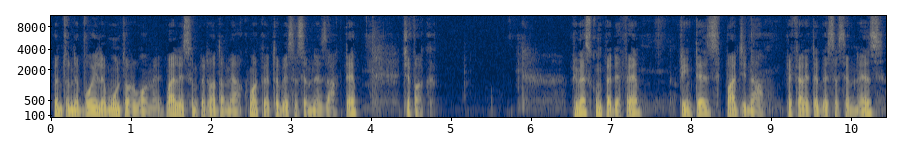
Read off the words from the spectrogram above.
pentru nevoile multor oameni, mai ales în perioada mea acum, că trebuie să semnez acte, ce fac? Primesc un PDF, printez pagina pe care trebuie să semnez,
